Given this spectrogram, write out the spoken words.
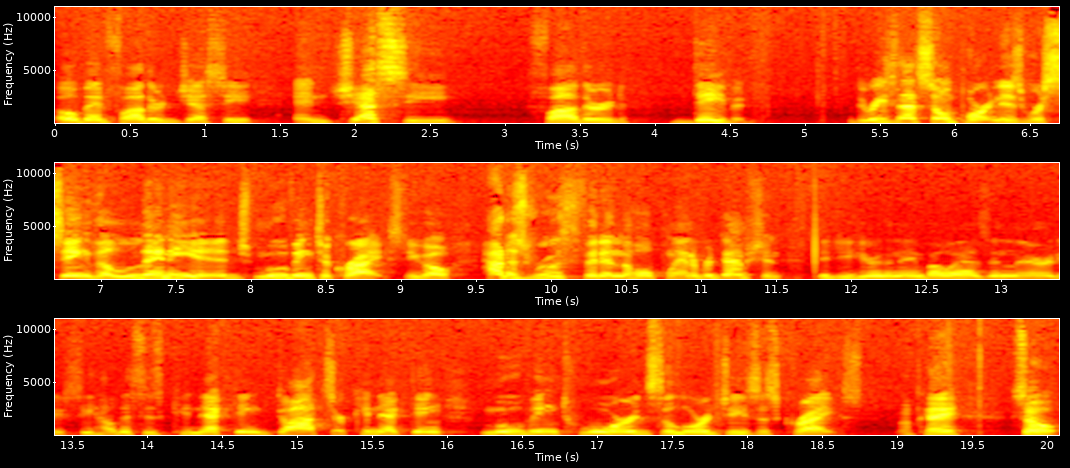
Obed fathered Jesse. And Jesse fathered David. The reason that's so important is we're seeing the lineage moving to Christ. You go, how does Ruth fit in the whole plan of redemption? Did you hear the name Boaz in there? Do you see how this is connecting? Dots are connecting, moving towards the Lord Jesus Christ. Okay? So,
